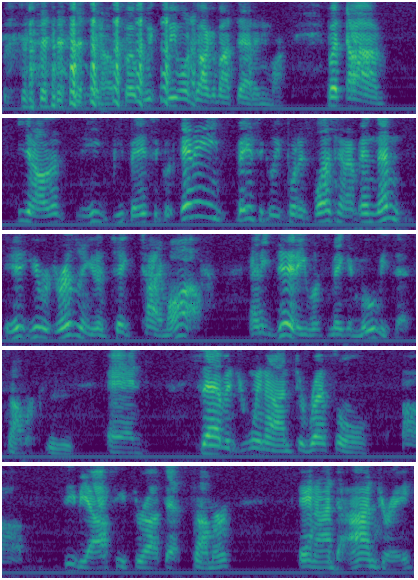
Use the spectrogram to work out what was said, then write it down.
you know, but we, we won't talk about that anymore. But um, you know, he, he basically and he basically put his blessing on him. And then he, he was originally going to take time off, and he did. He was making movies that summer, mm-hmm. and Savage went on to wrestle um, DiBiase throughout that summer, and on to Andre.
